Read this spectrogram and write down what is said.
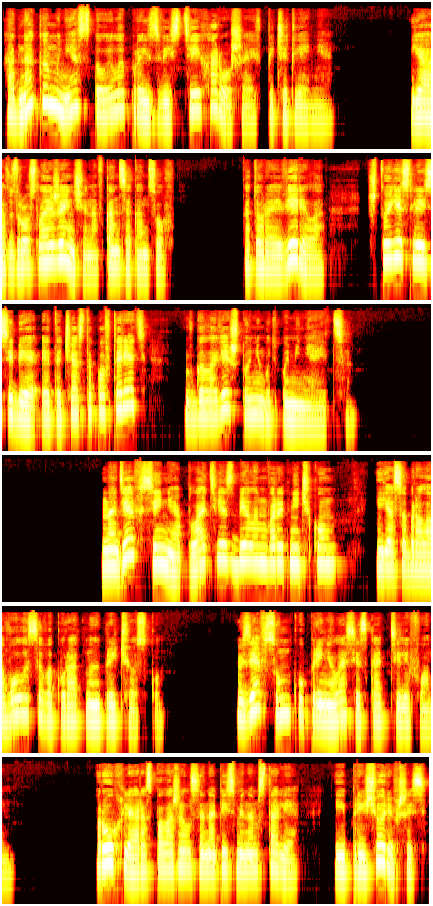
Однако мне стоило произвести хорошее впечатление. Я взрослая женщина, в конце концов, которая верила, что если себе это часто повторять, в голове что-нибудь поменяется. Надев синее платье с белым воротничком, я собрала волосы в аккуратную прическу. Взяв сумку, принялась искать телефон. Рухля расположился на письменном столе — и, прищурившись,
